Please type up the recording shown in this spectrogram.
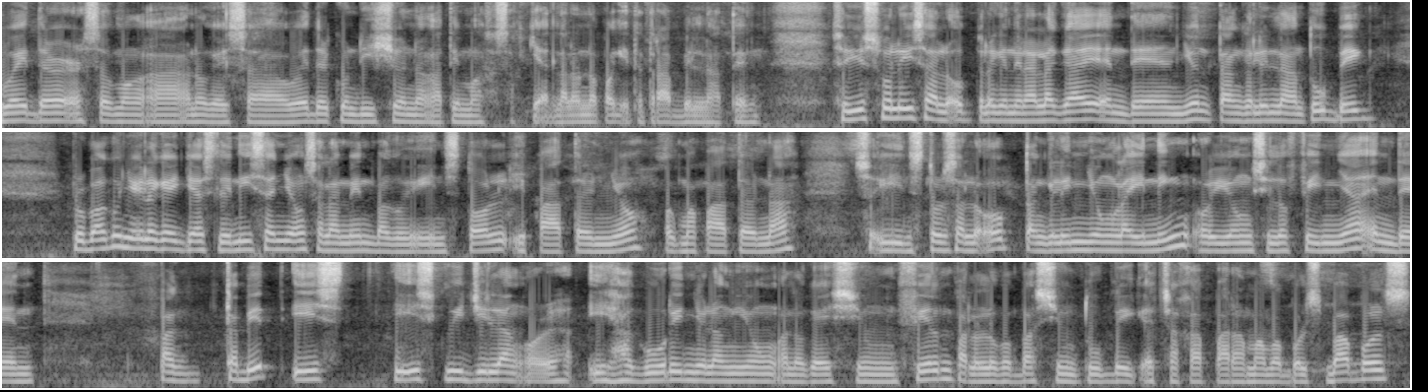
weather sa mga ah, ano guys sa weather condition ng ating mga sasakyan lalo na pag ita-travel natin. So usually sa loob talaga nilalagay and then yun tanggalin lang ang tubig pero bago nyo ilagay guys, linisan nyo ang salamin bago i-install, i-pattern nyo pag ma-pattern na. So i-install sa loob, tanggalin yung lining or yung cellophane nya and then pagkabit is i-squeegee lang or ihagurin nyo lang yung ano guys, yung film para lumabas yung tubig at saka para mamabubbles bubbles.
